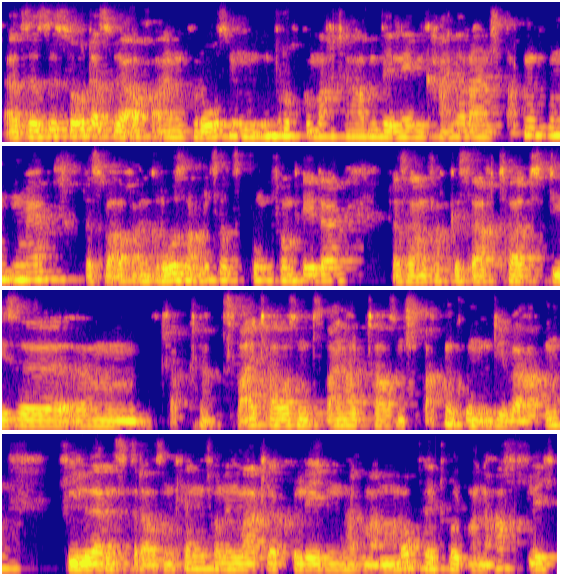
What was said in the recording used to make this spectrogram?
Also es ist so, dass wir auch einen großen Umbruch gemacht haben. Wir nehmen keine reinen Spattenkunden mehr. Das war auch ein großer Ansatzpunkt von Peter, dass er einfach gesagt hat, diese, ähm, ich glaube, knapp 2000, zweieinhalbtausend Spattenkunden, die wir hatten, Viele werden es draußen kennen von den Maklerkollegen, hat man ein Moped, holt man eine Haftpflicht,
